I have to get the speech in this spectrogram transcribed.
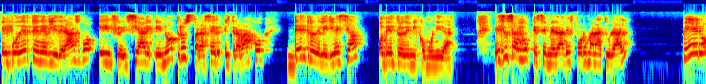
El poder tener liderazgo e influenciar en otros para hacer el trabajo dentro de la iglesia o dentro de mi comunidad. Eso es algo que se me da de forma natural, pero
